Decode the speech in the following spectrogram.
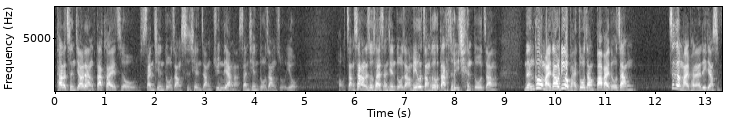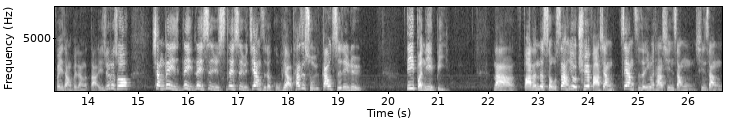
它的成交量大概只有三千多张、四千张，均量啊三千多张左右。好，涨上来的时候才三千多张，没有涨的时候大概只有一千多张，能够买到六百多张、八百多张。这个买盘的力量是非常非常的大，也就是说，像类类类似于类似于这样子的股票，它是属于高值利率、低本利比，那法人的手上又缺乏像这样子的，因为他新上新上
